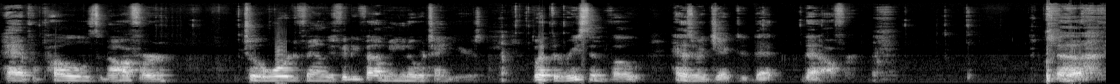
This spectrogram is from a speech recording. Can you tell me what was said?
had proposed an offer to award the family 55 million over 10 years, but the recent vote has rejected that that offer. Uh,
